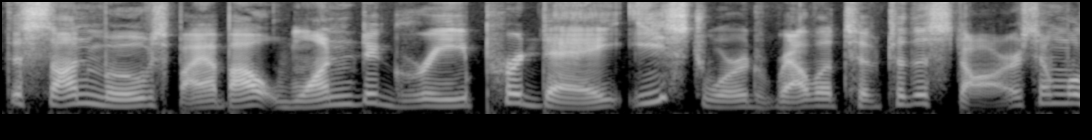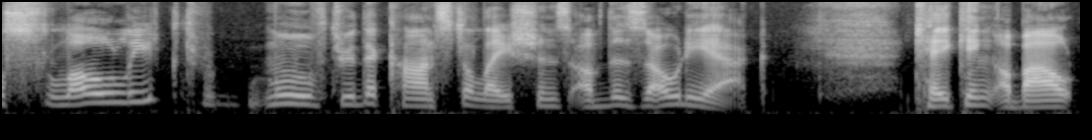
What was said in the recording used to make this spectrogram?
The sun moves by about one degree per day eastward relative to the stars and will slowly th move through the constellations of the zodiac, taking about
